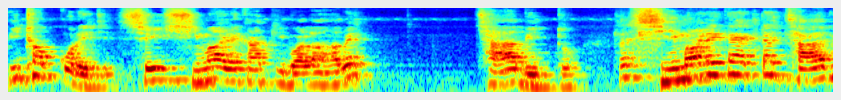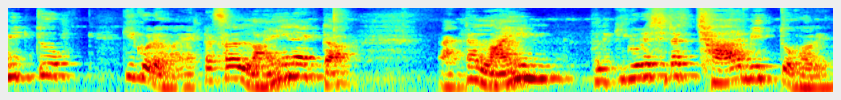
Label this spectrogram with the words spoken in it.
পৃথক করেছে, সেই সীমারেখা কি বলা হবে? ছায়াবৃত্ত। তাহলে সীমারেখা একটা ছায়াবৃত্ত কি করে হয়? একটা সারা লাইন, একটা একটা লাইন, তাহলে কি করে সেটা ছায়াবৃত্ত হবে?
